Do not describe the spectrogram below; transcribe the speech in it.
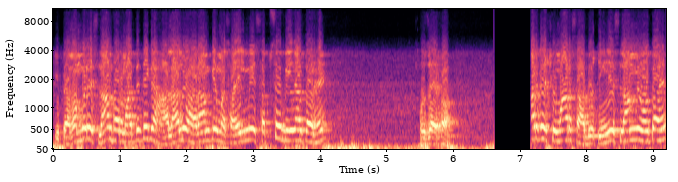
ये पैगंबर इस्लाम फरमाते थे कि हलाल और हराम के मसाइल में सबसे बीना तर है हुजैफा। का शुमार सबकीन इस्लाम में होता है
